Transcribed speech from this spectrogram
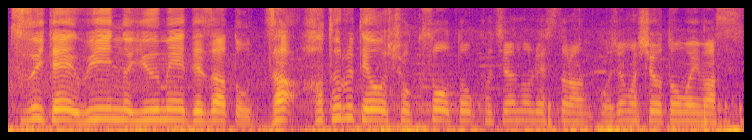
続いてウィーンの有名デザートザ・ハトルテを食そうとこちらのレストランお邪魔しようと思います。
